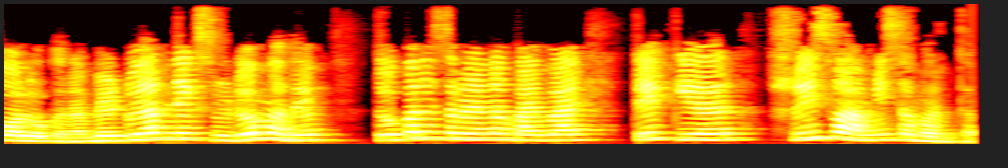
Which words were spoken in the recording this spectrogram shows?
फॉलो करा. भेटूयात नेक्स्ट व्हिडिओमध्ये तोपर्यंत सगळ्यांना bye bye take care Shri Swami Samarth.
